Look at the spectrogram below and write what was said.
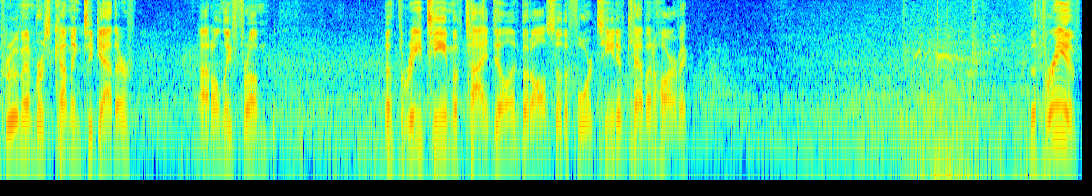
Crew members coming together, not only from the three team of Ty Dillon, but also the 14 of Kevin Harvick. The three of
